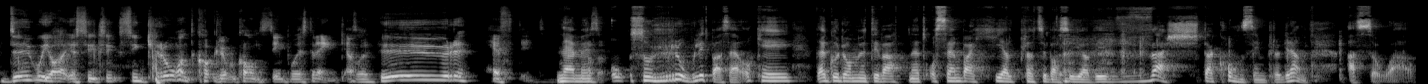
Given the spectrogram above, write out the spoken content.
Du och jag gör syn, syn, synkront kon- konstsim på Estränk. Alltså hur häftigt? Nej men Alltså. så roligt bara så här, okej, där går de ut i vattnet och sen bara helt plötsligt bara så gör vi värsta konstsimprogram. Alltså wow.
